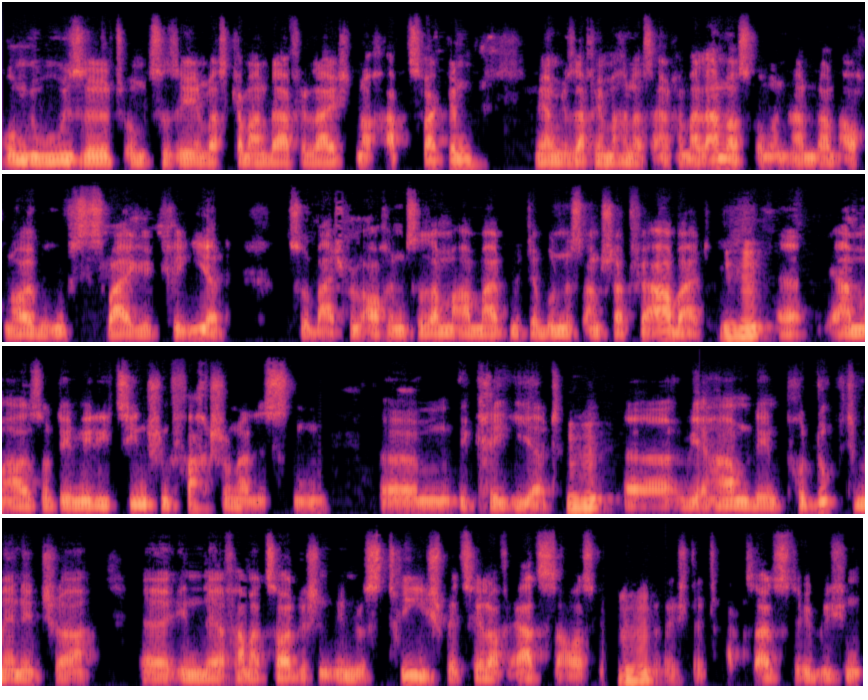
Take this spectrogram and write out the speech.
rumgewuselt, um zu sehen, was kann man da vielleicht noch abzwacken. Wir haben gesagt, wir machen das einfach mal andersrum und haben dann auch neue Berufszweige kreiert. Zum Beispiel auch in Zusammenarbeit mit der Bundesanstalt für Arbeit. Mhm. Äh, wir haben also den medizinischen Fachjournalisten ähm, kreiert. Mhm. Äh, wir haben den Produktmanager in der pharmazeutischen Industrie, speziell auf Ärzte ausgerichtet, mhm. abseits der üblichen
